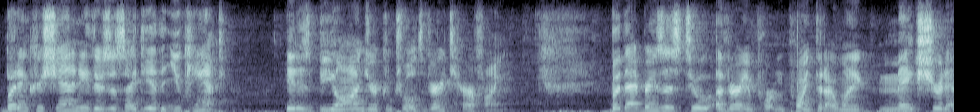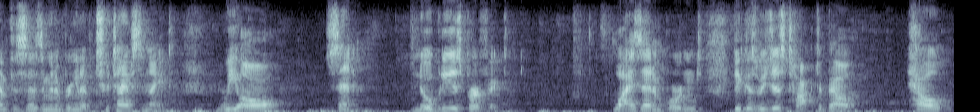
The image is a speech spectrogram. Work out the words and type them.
But in Christianity, there's this idea that you can't. It is beyond your control. It's very terrifying. But that brings us to a very important point that I want to make sure to emphasize. I'm going to bring it up two times tonight. We all sin. Nobody is perfect. Why is that important? Because we just talked about how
